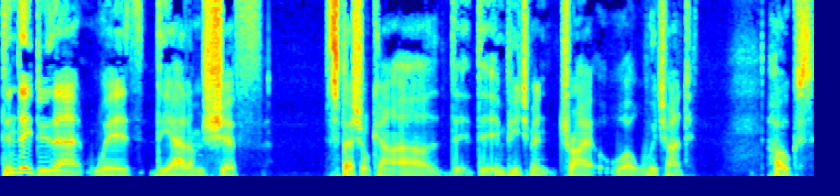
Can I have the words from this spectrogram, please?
Didn't they do that with the Adam Schiff special uh, the, the impeachment trial, witch hunt hoax?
